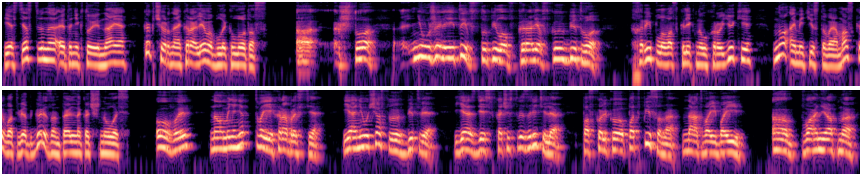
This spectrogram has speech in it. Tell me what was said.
Естественно, это никто иная, как Черная Королева Блэк Лотос. «А что? Неужели и ты вступила в королевскую битву?» Хрипло воскликнул Харуюки, но аметистовая маска в ответ горизонтально качнулась. «Увы, но у меня нет твоей храбрости. Я не участвую в битве. Я здесь в качестве зрителя, поскольку подписано на твои бои». «А, понятно.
